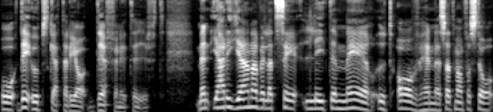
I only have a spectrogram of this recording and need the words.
Och det uppskattade jag definitivt. Men jag hade gärna velat se lite mer utav henne så att man förstår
